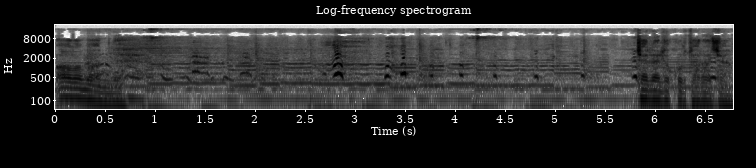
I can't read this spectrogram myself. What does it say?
Ağlama anne. Celal'i kurtaracağım.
